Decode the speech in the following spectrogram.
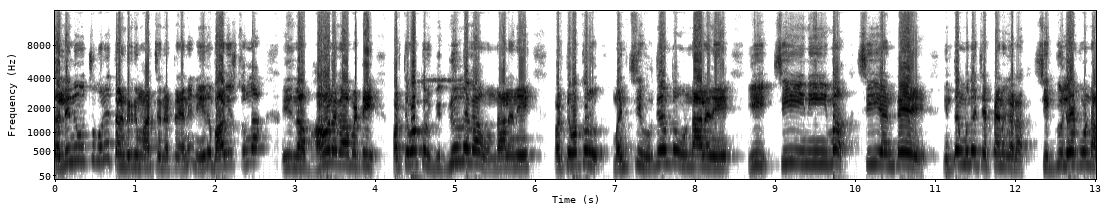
తల్లిని ఉంచుకొని తండ్రిని మార్చినట్టే అని నేను భావిస్తున్నా. ఇది నా భావన కాబట్టి ప్రతి ఒక్కరు విఘ్నులుగా ఉండాలని ప్రతి ఒక్కరు మంచి హృదయంతో ఉండాలని ఈ సీనీమ సి అంటే ఇంతకుముందే చెప్పాను కదా సిగ్గు లేకుండా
